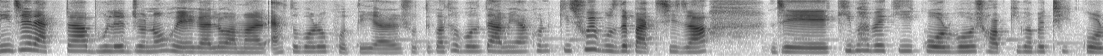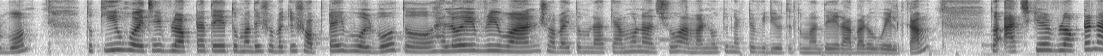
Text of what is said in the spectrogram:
নিজের একটা ভুলের জন্য হয়ে গেল আমার এত বড় ক্ষতি। আর সত্যি কথা বলতে আমি এখন কিছুই বুঝতে পারছি না যে কীভাবে কি করব, সব কীভাবে ঠিক করব। তো কি হয়েছে এই ব্লগটাতে তোমাদের সবাইকে সবটাই বলব। তো হ্যালো এভরিওয়ান সবাই তোমরা কেমন আছো? আমার নতুন একটা ভিডিওতে তোমাদের আবারও ওয়েলকাম তো আজকের ব্লগটা না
